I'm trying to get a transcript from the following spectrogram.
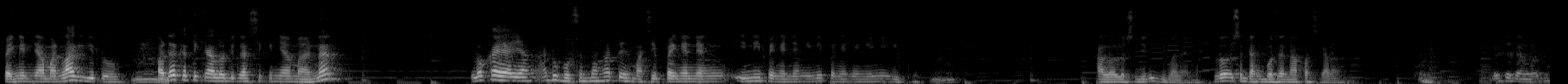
pengen nyaman lagi gitu Mhm. padahal ketika lo dikasih kenyamanan lo kayak yang aduh bosen banget deh masih pengen yang ini pengen yang ini pengen yang ini gitu Mhm. Kalau lo sendiri gimana nih lo sedang bosen apa sekarang Gue sedang bosan.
